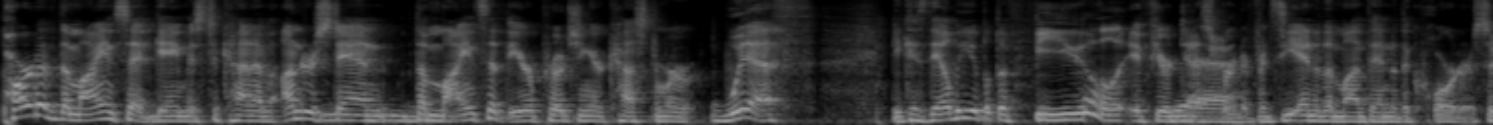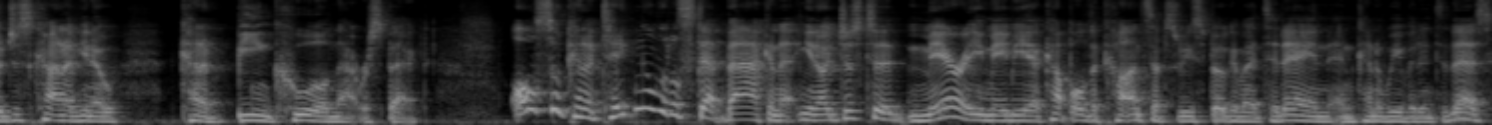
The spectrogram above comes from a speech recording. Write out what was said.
part of the mindset game is to kind of understand the mindset that you're approaching your customer with because they'll be able to feel if you're yeah. desperate, if it's the end of the month, end of the quarter. So just kind of, you know, kind of being cool in that respect. Also kind of taking a little step back and you know just to marry maybe a couple of the concepts we spoke about today and, and kind of weave it into this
